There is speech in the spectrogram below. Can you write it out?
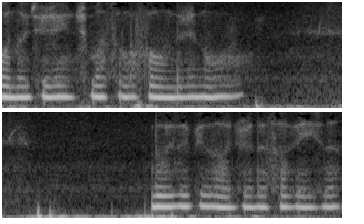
Boa noite, gente. Marcela falando de novo. Dois episódios dessa vez, né?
